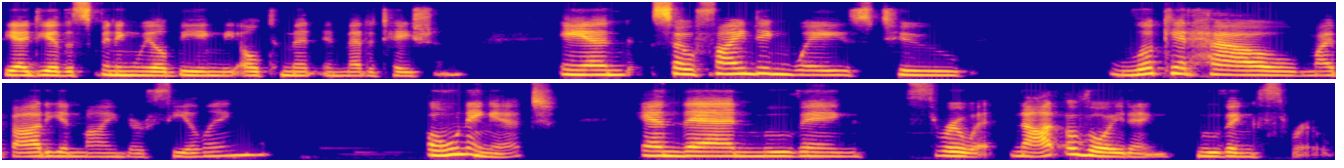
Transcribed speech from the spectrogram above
the idea of the spinning wheel being the ultimate in meditation. And so finding ways to look at how my body and mind are feeling, owning it, and then moving through it, not avoiding, moving through.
